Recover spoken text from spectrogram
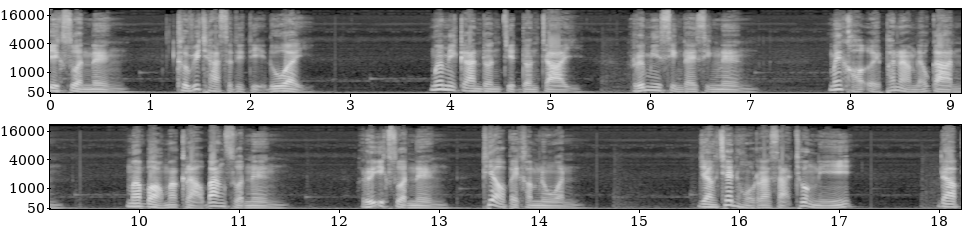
อีกส่วนหนึ่ง คือวิชาสถิติด้วย เมื่อมีการดนจิตดนใจ หรือมีสิ่งใดสิ่งหนึ่ง ไม่ขอเอ่ยพระนามแล้วกัน มาบอกมากล่าวบ้างส่วนหนึ่ง หรืออีกส่วนหนึ่งที่เอาไปคำนวณ อย่างเช่นโหราศาสตร์ช่วงนี้ ดาวพ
